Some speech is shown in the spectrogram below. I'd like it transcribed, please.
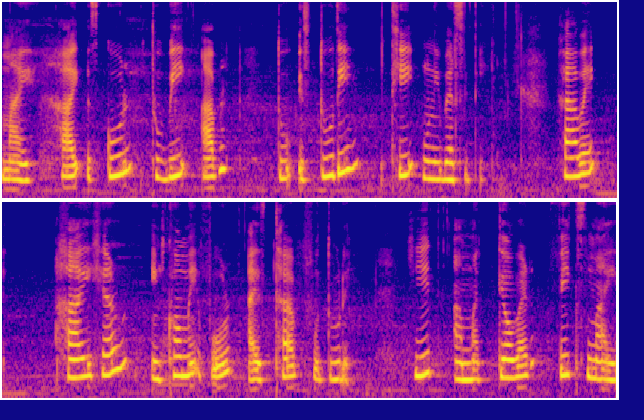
my high school to be able to study the university. Have higher income for a start future. Hit a makeover, fix my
